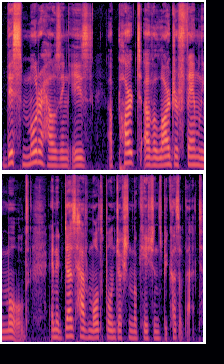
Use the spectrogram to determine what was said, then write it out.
this motor housing is a part of a larger family mold, and it does have multiple injection locations because of that.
